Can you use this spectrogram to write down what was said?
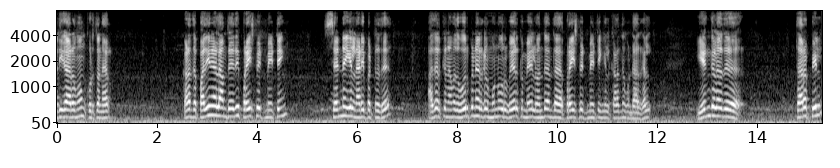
அதிகாரமும் கொடுத்தனர். கடந்த பதினேழாம் தேதி பிரைஸ்பீட் மீட்டிங் சென்னையில் நடைபெற்றது. அதற்கு நமது உறுப்பினர்கள் முந்நூறு பேருக்கு மேல் வந்து அந்த பிரைஸ்பீட் மீட்டிங்கில் கலந்து கொண்டார்கள். எங்களது தரப்பில்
